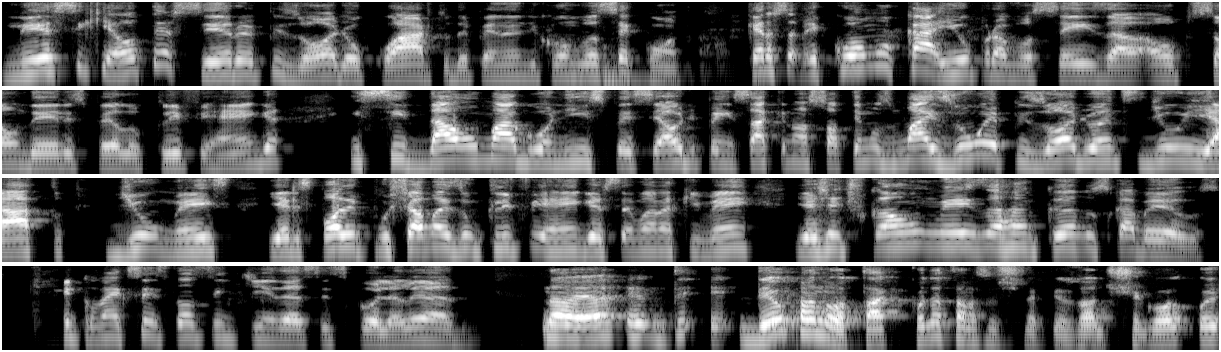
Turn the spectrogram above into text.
nesse que é o terceiro episódio, ou quarto, dependendo de como você conta. Quero saber como caiu para vocês a, a, opção deles pelo cliffhanger e se dá uma agonia especial de pensar que nós só temos mais um episódio antes de um hiato de um mês e eles podem puxar mais um cliffhanger semana que vem e a gente ficar um mês arrancando os cabelos. Como é que vocês estão sentindo essa escolha, Leandro? Não, eu, eu, deu para notar que quando eu estava assistindo o episódio, chegou, o,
